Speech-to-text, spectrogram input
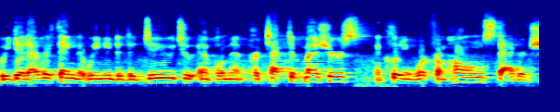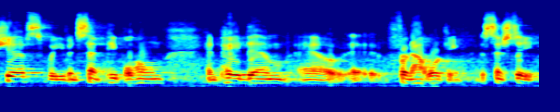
We did everything that we needed to do to implement protective measures, including work from home, staggered shifts. We even sent people home and paid them uh, for not working. Essentially,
